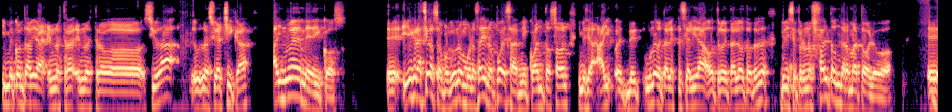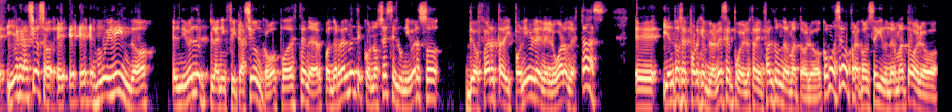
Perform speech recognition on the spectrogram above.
y me contaba, mira, en nuestra, en nuestra ciudad, una ciudad chica, hay nueve médicos. Eh, y es gracioso, porque uno en Buenos Aires no puede saber ni cuántos son. Y me decía, hay eh, uno de tal especialidad, otro de tal otro. Tal, me dice, pero nos falta un dermatólogo. y es gracioso, es muy lindo el nivel de planificación que vos podés tener cuando realmente conoces el universo de oferta disponible en el lugar donde estás. Eh, y entonces, por ejemplo, en ese pueblo está bien, falta un dermatólogo. ¿Cómo hacemos para conseguir un dermatólogo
